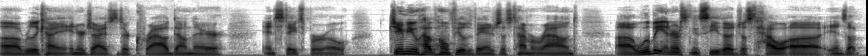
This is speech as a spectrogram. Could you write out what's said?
uh, really kind of energize their crowd down there in Statesboro. JMU will have home field advantage this time around. Uh, will be interesting to see though just how uh, it ends up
